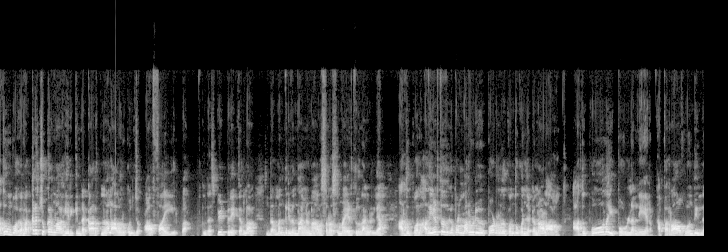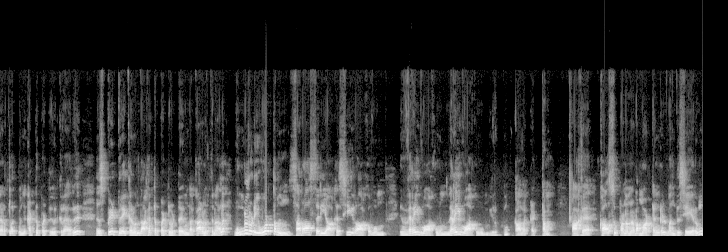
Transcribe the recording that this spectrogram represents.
அதுவும் போக வக்கர சுக்கரனாக இருக்கின்ற காரணத்தினால அவர் கொஞ்சம் ஆஃப் ஆகி இருப்பார். இந்த ஸ்பீட் பிரேக்கர்லாம் இந்த மந்திரி வந்தாங்கன்னா அவசர அவசரமாக எடுத்துருந்தாங்க இல்லையா? அது போல் அதை எடுத்ததுக்கப்புறம் மறுபடியும் போடுறதுக்கு வந்து கொஞ்சம் நாள் ஆகும். அது போல் இப்போ உள்ள நேரம். அப்போ ராகு வந்து இந்த இடத்துல கொஞ்சம் கட்டுப்பட்டு இருக்கிறாரு. ஸ்பீட் பிரேக்கர் வந்து அகற்றப்பட்டு விட்ட இந்த காரணத்தினால உங்களுடைய ஓட்டம் சராசரியாக சீராகவும் விரைவாகவும் நிறைவாகவும் இருக்கும் காலகட்டம். ஆக காசு பண நடமாட்டங்கள் வந்து சேரும்.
